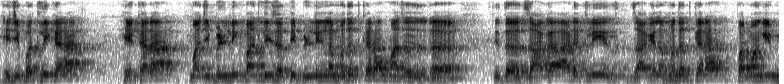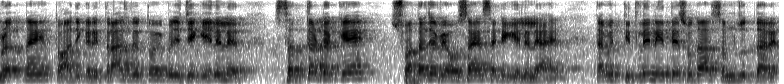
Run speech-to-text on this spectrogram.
हे जी बदली करा हे करा माझी बिल्डिंग बांधली जाते बिल्डिंगला मदत करा माझं र तिथं जागा अडकली जागेला मदत करा परवानगी मिळत नाही तो अधिकारी त्रास देतो आहे म्हणजे जे गेलेले आहेत सत्तर टक्के स्वतःच्या व्यवसायासाठी गेलेले आहेत. त्यामुळे तिथले नेतेसुद्धा समजूतदार आहेत.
